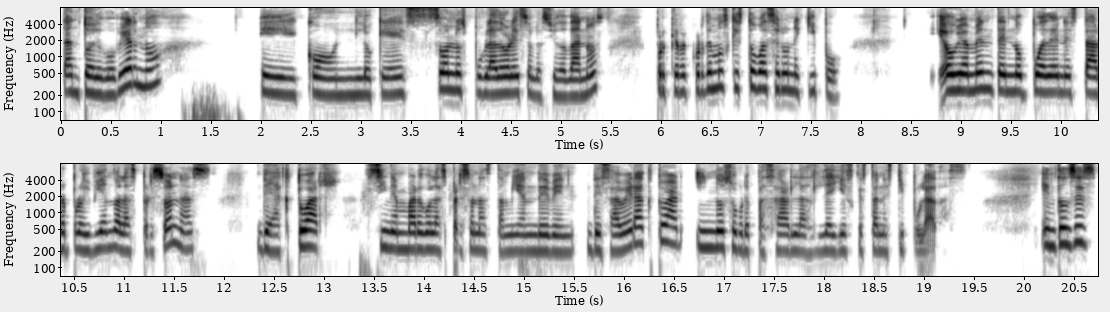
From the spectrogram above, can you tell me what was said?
tanto el gobierno eh, con lo que son los pobladores o los ciudadanos, porque recordemos que esto va a ser un equipo obviamente no pueden estar prohibiendo a las personas de actuar. Sin embargo, las personas también deben de saber actuar y no sobrepasar las leyes que están estipuladas. Entonces,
